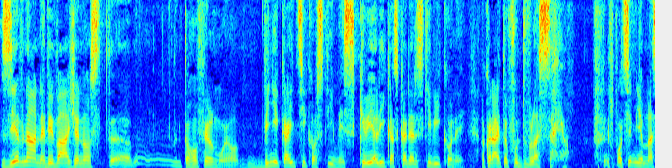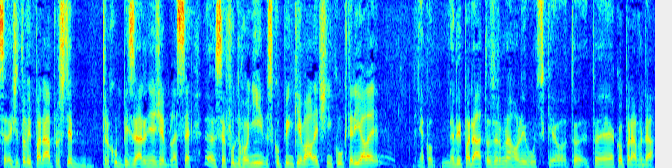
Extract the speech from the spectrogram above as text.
Zjevná nevyváženost eh, toho filmu, jo. Vynikající kostýmy, skvělý kaskaderský výkony. Akorát je to furt v lese, jo. V podzimním lese, takže to vypadá prostě trochu bizarně, že v lese eh, se furt honí skupinky válečníků, který ale jako nevypadá to zrovna hollywoodsky, jo. To, to je jako pravda.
